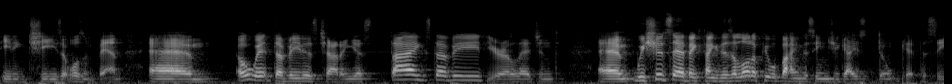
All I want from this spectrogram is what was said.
eating cheese. It wasn't Ben. Um, oh wait, David is chatting. Yes, thanks, David. You're a legend. Um, we should say a big thank you. There's a lot of people behind the scenes you guys don't get to see.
